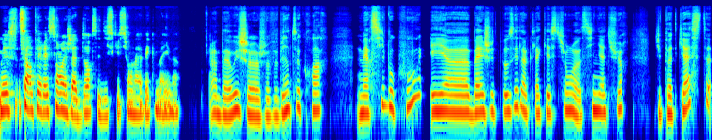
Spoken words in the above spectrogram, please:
mais c'est intéressant et j'adore ces discussions là avec Maïva. Ah bah oui, je, veux bien te croire. Merci beaucoup. Et euh, bah, je vais te poser la, la question euh, signature du podcast.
